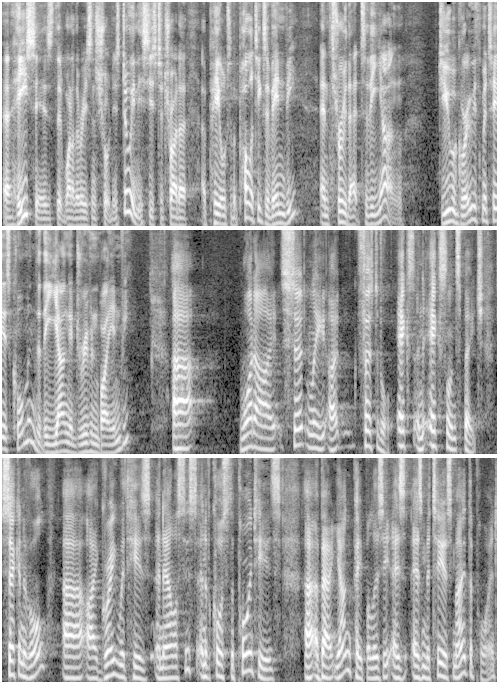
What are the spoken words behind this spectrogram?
uh, he says that one of the reasons Shorten is doing this is to try to appeal to the politics of envy and through that to the young. Do you agree with Matthias Cormann that the young are driven by envy? Uh, what I certainly, uh, first of all, ex an excellent speech. Second of all, uh, I agree with his analysis. And of course, the point is uh, about young people, as, as, as Matthias made the point,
